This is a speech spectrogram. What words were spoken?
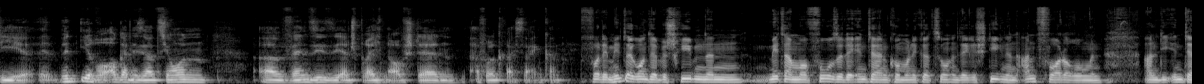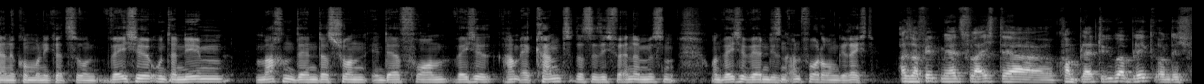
die mit ihrer Organisation äh, wenn sie sie entsprechend aufstellen, erfolgreich sein können. Vor dem Hintergrund der beschriebenen Metamorphose der internen Kommunikation und der gestiegenen Anforderungen an die interne Kommunikation, welche Unternehmen machen denn das schon in der Form? Welche haben erkannt, dass sie sich verändern müssen und welche werden diesen Anforderungen gerecht? Also da fehlt mir jetzt vielleicht der komplette Überblick und ich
